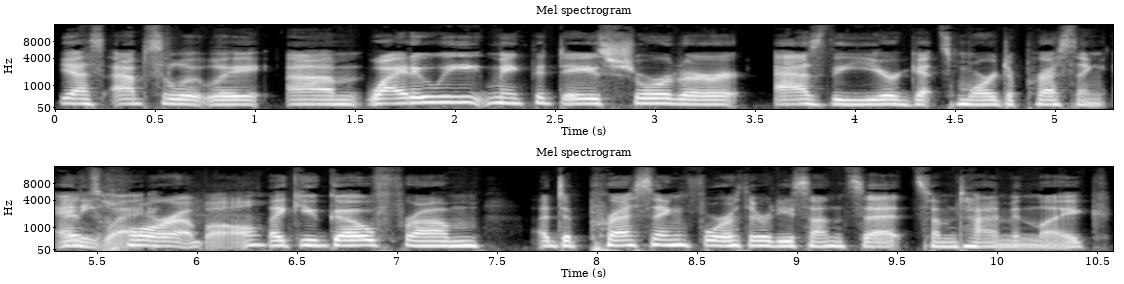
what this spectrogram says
Yes, absolutely. Um, why do we make the days shorter as the year gets more depressing anyway? It's horrible. Like you go from a depressing 4:30 sunset sometime in like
